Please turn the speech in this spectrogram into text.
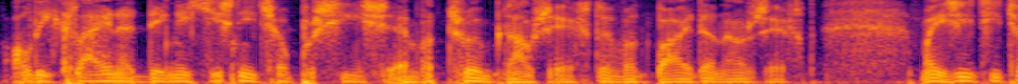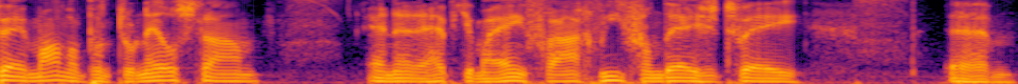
al die kleine dingetjes niet zo precies. En wat Trump nou zegt en wat Biden nou zegt. Maar je ziet die twee mannen op een toneel staan. En dan heb je maar één vraag: wie van deze twee. Um,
